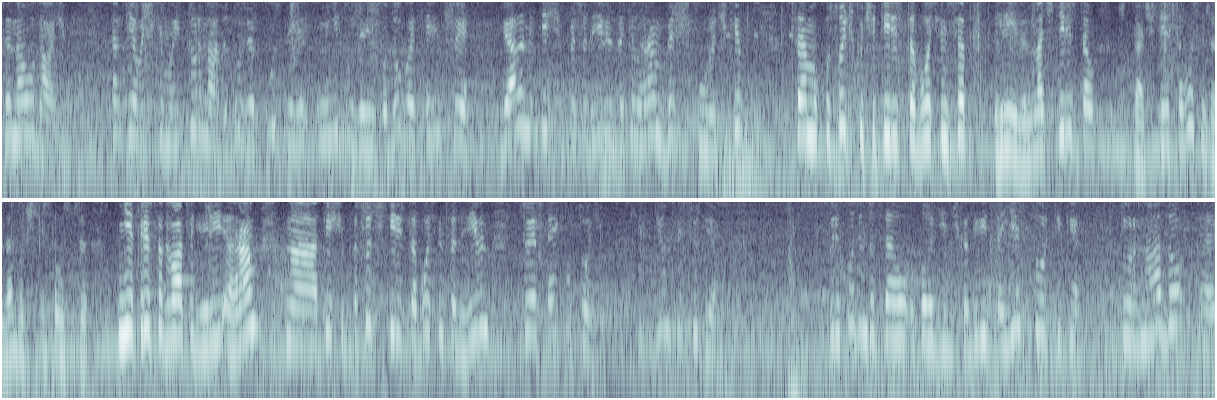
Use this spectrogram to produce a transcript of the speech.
Це на удачу. Так, дівчатки мої, торнадо дуже вкусний, він- мені дуже він подобається. Він стоїть вялений 1500 гривень за кілограм без шкурочки. В цьому кусочку 480 гривень. На 400, да, 480, да, бо 480. Ні, 320 грі- грам на 1500-480 гривень стоїть цей кусочок. Йдемте сюди. Переходимо до цього холодильничка. Дивіться, є тортики торнадо, е,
